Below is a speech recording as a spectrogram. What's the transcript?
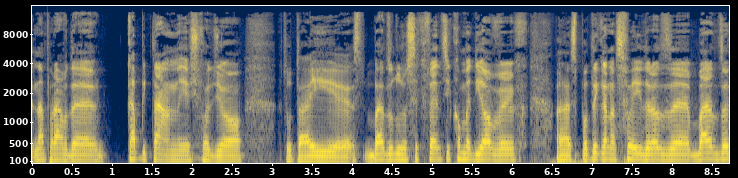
e, naprawdę kapitalny, jeśli chodzi o tutaj e, bardzo dużo sekwencji komediowych. E, Spotyka na swojej drodze bardzo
